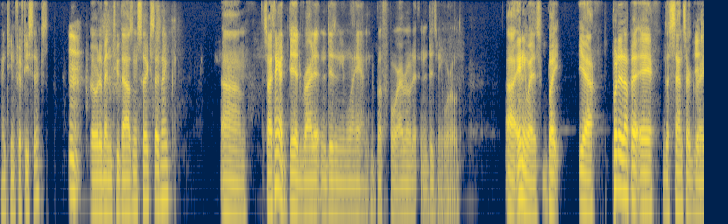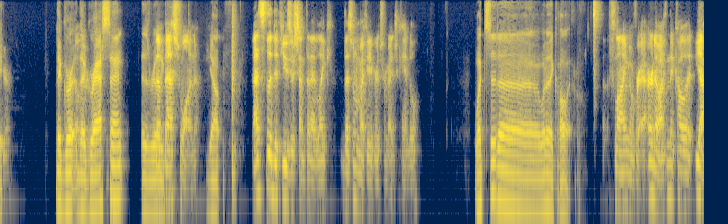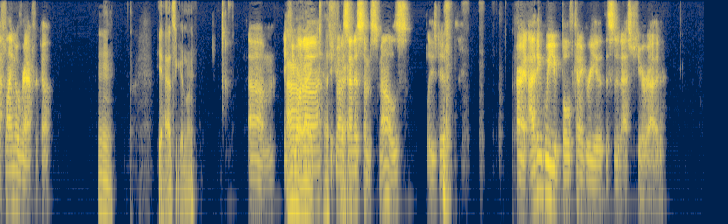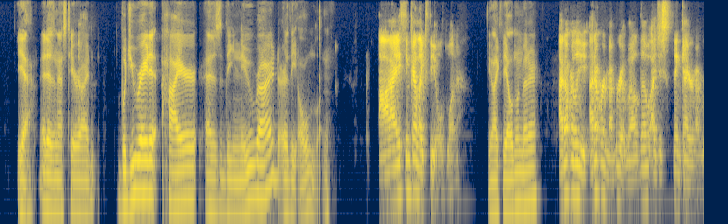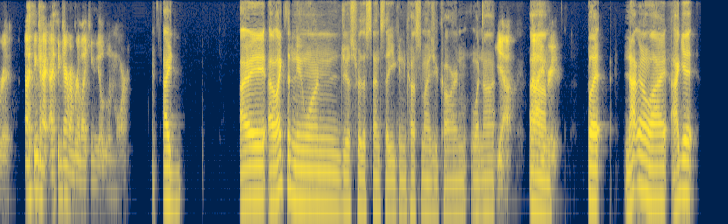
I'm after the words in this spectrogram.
1956. Mm. So it would have been 2006, I think. Um, so I think I did write it in Disneyland before I wrote it in Disney World. Uh, anyways, but yeah, put it up at A. The scents are great. The gr- the grass scent is really the best one. Yep. That's the diffuser scent that I like. That's one of my favorites from Edge Candle. What's it? Uh, what do they call it? Flying over, or no, I think they call it, yeah, flying over Africa. Hmm. Yeah, that's a good one. Um, if you All wanna, right, if you wanna track. send us some smells, please do. All right, I think we both can agree that this is an S tier ride. Yeah, it is an S tier ride. Would you rate it higher as the new ride or the old one? I think I liked the old one. You like the old one better? I don't really, I don't remember it well though. I just think I remember it. I think I, I think I remember liking the old one more. I I I like the new one just for the sense that you can customize your car and whatnot. Yeah, I Um, agree. But not gonna lie, I get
